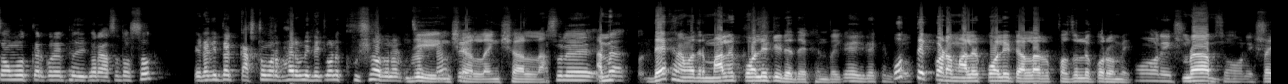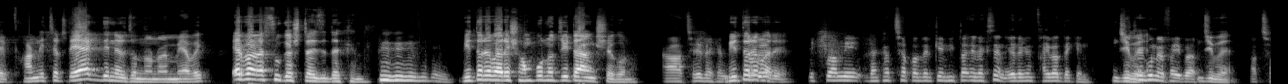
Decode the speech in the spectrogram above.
চমৎকার করে তৈরি করা আছে দর্শক। এটা কিন্তু কাস্টমার ভাইয়ের উনি দেখলে অনেক খুশি হবেন জি ইনশাআল্লাহ ইনশাআল্লাহ। আসলে দেখেন আমাদের মালের কোয়ালিটিটা দেখেন ভাই। প্রত্যেক কটা মালের কোয়ালিটি আল্লাহর ফজলে করমে। অনেক ভাই ফার্নিচার তো একদিনের জন্য নয় মিয়া ভাই। এরপর সুকেশটা যে দেখেন। ভিতরে বাইরে সম্পূর্ণ চিটাং সেগুন। আচ্ছা এই দেখেন। ভিতরে বাইরে একটু আমি দেখাচ্ছি আপনাদেরকে ভিতরে দেখছেন এই দেখেন ফাইবার দেখেন। জি ভাই। ফাইবার জি ভাই। আচ্ছা।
